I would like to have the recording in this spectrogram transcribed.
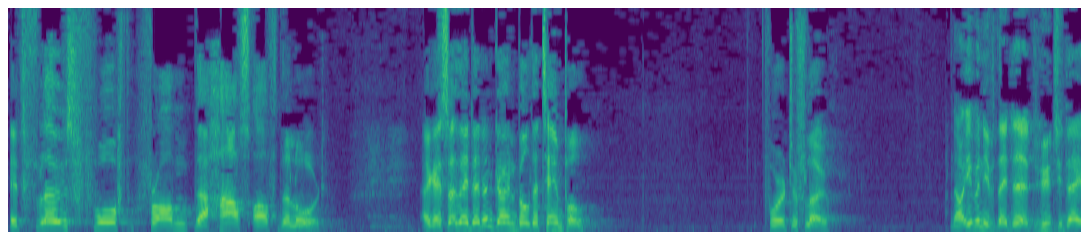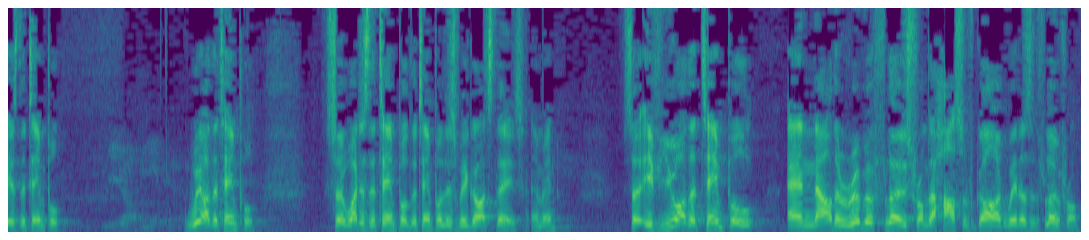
It flows forth from the house of the Lord. Okay, so they didn't go and build a temple for it to flow. Now, even if they did, who today is the temple? We are the temple. So, what is the temple? The temple is where God stays. Amen? So, if you are the temple and now the river flows from the house of God, where does it flow from?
